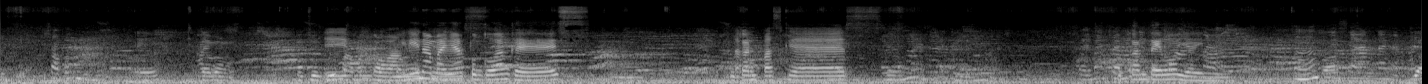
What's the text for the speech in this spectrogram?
cukup. Siapa yang dulu? Eh, memang Eh. Ini namanya bengkoang, guys. Bukan pas, guys. Bukan telo ya ini. Hmm? Ya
